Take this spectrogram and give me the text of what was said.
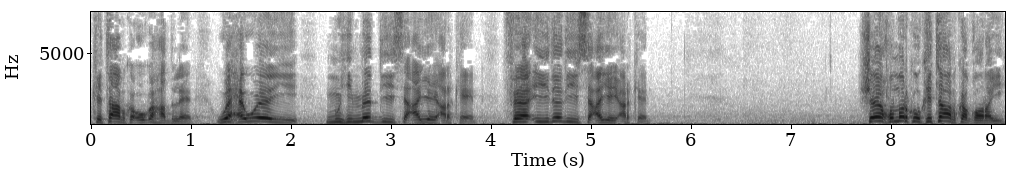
kitaabka uga hadleen. Waxa weeye muhimmaddiisa ayay arkeen faa'iidadiisa ayay arkeen. Sheekhu markuu kitaabka qoray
